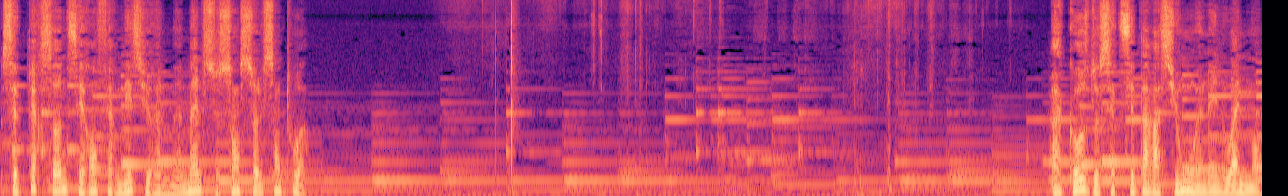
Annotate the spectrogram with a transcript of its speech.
Cette personne s'est renfermée sur elle-même, elle se sent seule sans toi. À cause de cette séparation ou un éloignement.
